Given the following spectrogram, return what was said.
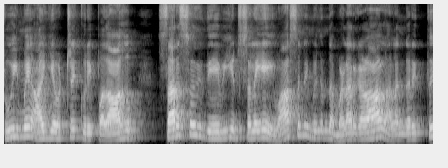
தூய்மை ஆகியவற்றை குறிப்பதாகும். சரஸ்வதி தேவியின் சிலையை வாசனை மிகுந்த மலர்களால் அலங்கரித்து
